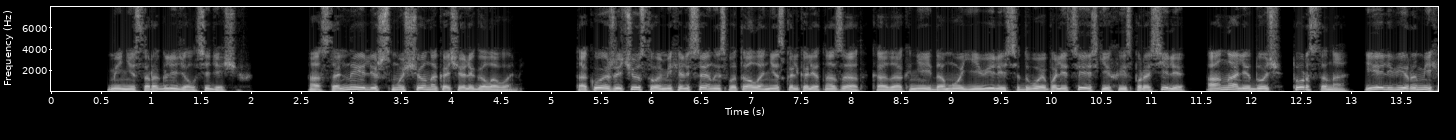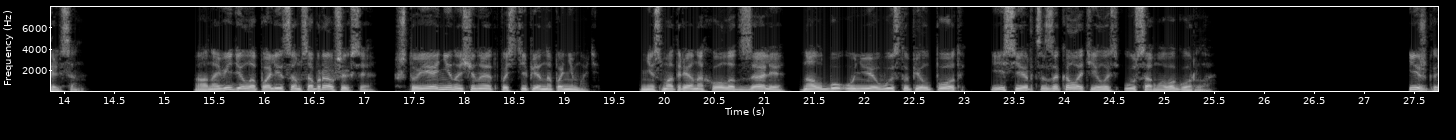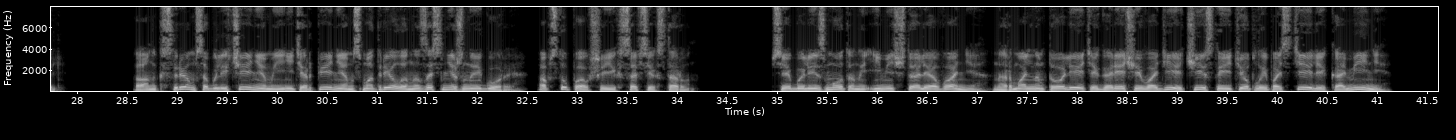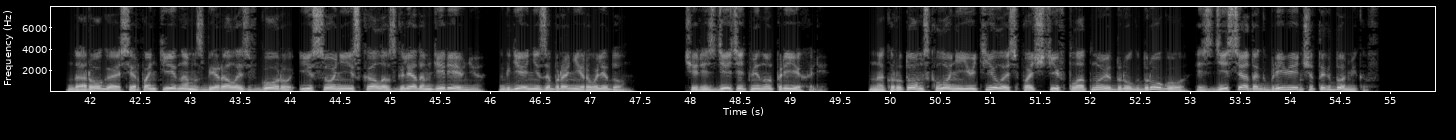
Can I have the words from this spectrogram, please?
Министр оглядел сидящих. Остальные лишь смущенно качали головами. Такое же чувство Михельсен испытала несколько лет назад, когда к ней домой явились двое полицейских и спросили, она ли дочь Торстена и Эльвиры Михельсен. Она видела по лицам собравшихся, что и они начинают постепенно понимать. Несмотря на холод в зале, на лбу у нее выступил пот, и сердце заколотилось у самого горла. Ижголь. Ангстрем с облегчением и нетерпением смотрела на заснеженные горы, обступавшие их со всех сторон. Все были измотаны и мечтали о ванне, нормальном туалете, горячей воде, чистой и теплой постели, камине. Дорога серпантином сбиралась в гору, и Соня искала взглядом деревню, где они забронировали дом. Через десять минут приехали. На крутом склоне ютилось почти вплотную друг к другу с десяток бревенчатых домиков.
